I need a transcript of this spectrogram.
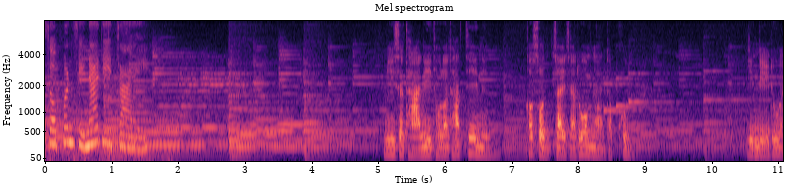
โสพลสีหน้าดีใจ มีสถานีโทรทัศน์ที่หนึ่งเขาสนใจจะร่วมงานกับคุณ ยินดีด้วย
